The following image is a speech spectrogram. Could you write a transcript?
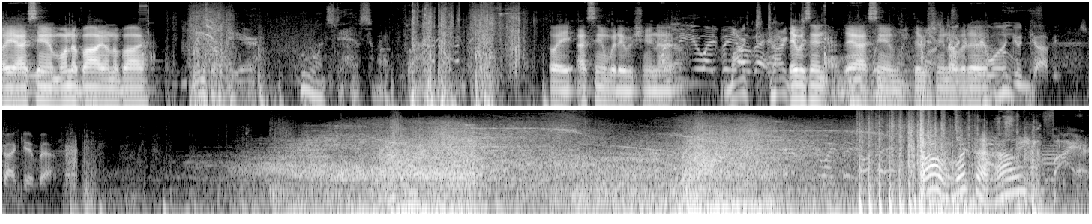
Oh yeah, I see him on the buy on the buy. Here. Who wants to have some fun? Oh, wait, I seen where they were shooting at. UAV Marked overhead. target. They was in yeah, I see him. They were shooting over there. Good copy. Strike inbound. Oh, what the hell? Sustaining fire.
